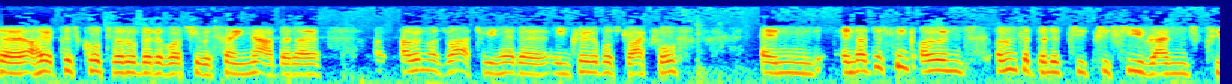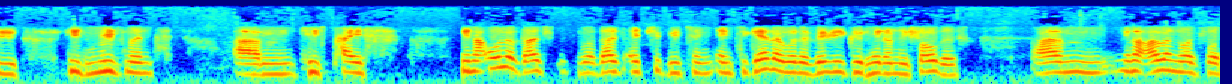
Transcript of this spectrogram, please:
Uh, I just caught a little bit of what you were saying now, but uh, Owen was right. We had an incredible strike force, and and I just think Owen's Owen's ability to see runs, to his movement, um, his pace, you know, all of those well, those attributes, and, and together with a very good head on his shoulders, um, you know, Owen was was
